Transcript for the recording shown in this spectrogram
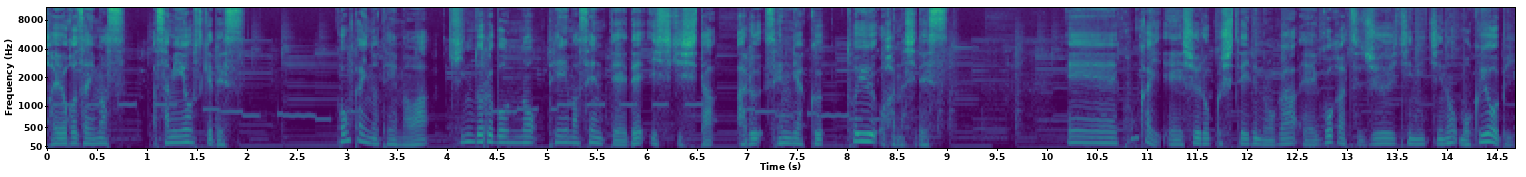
はようございます浅見陽介です今回のテーマは Kindle 本のテーマ選定で意識したある戦略というお話ですえー、今回、えー、収録しているのが、えー、5月11日の木曜日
